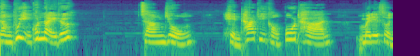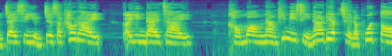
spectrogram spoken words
นางผู้หญิงคนไหนหรือชางหยง เห็นท่าทีของปู้ฐาน ไม่ได้สนใจซีหยุนจือสักเท่าไหร่ก็ยิ่งได้ใจ เขามองนางที่มีสีหน้าเรียบเฉยแล้วพูดต่อ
